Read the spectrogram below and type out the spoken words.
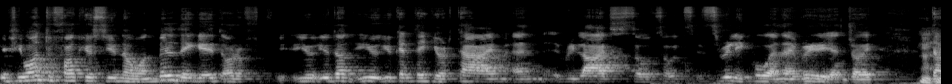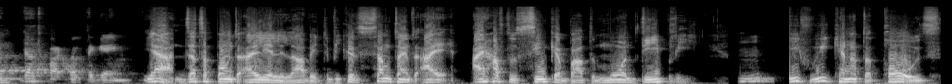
If you want to focus, you know, on building it or you, you don't, you, you can take your time and relax. So, so it's, it's really cool and I really enjoy Mm-hmm. that that part of the game. Yeah, that's a point I really love it because sometimes I I have to think about more deeply. Mm-hmm. If we cannot pause,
